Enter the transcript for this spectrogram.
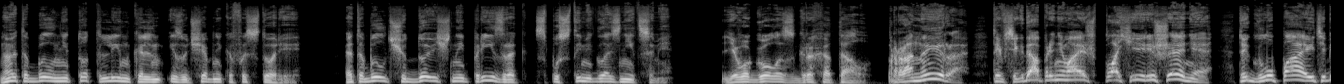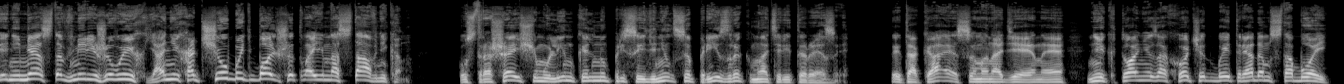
Но это был не тот Линкольн из учебников истории. Это был чудовищный призрак с пустыми глазницами. Его голос грохотал. «Проныра! Ты всегда принимаешь плохие решения! Ты глупа, и тебе не место в мире живых! Я не хочу быть больше твоим наставником!» К устрашающему Линкольну присоединился призрак матери Терезы. «Ты такая самонадеянная! Никто не захочет быть рядом с тобой!»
